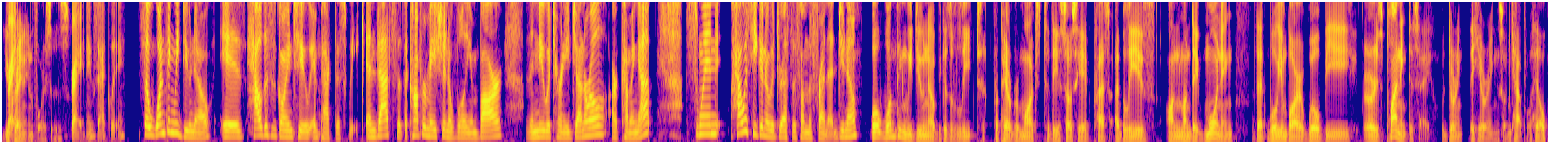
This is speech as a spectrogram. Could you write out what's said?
Ukrainian forces. Right, exactly. So, one thing we do know is how this is going to impact this week, and that's that the confirmation of William Barr, the new attorney general, are coming up. Swin, how is he going to address this on the front end? Do you know? Well, one thing we do know because of leaked prepared remarks to the Associated Press, I believe on Monday morning, that William Barr will be, or is planning to say during the hearings on Capitol Hill,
